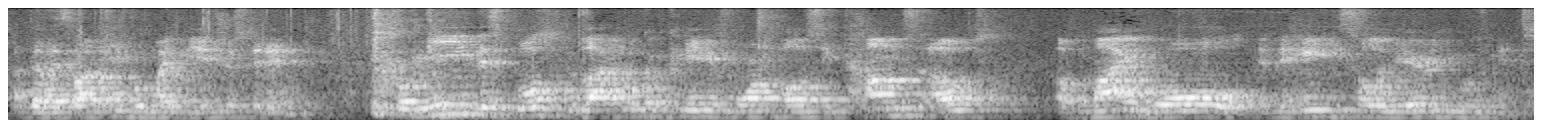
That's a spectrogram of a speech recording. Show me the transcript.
that I thought people might be interested in. For me, this book, The Black Book of Canadian Foreign Policy, comes out of my role in the Haiti Solidarity Movement.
